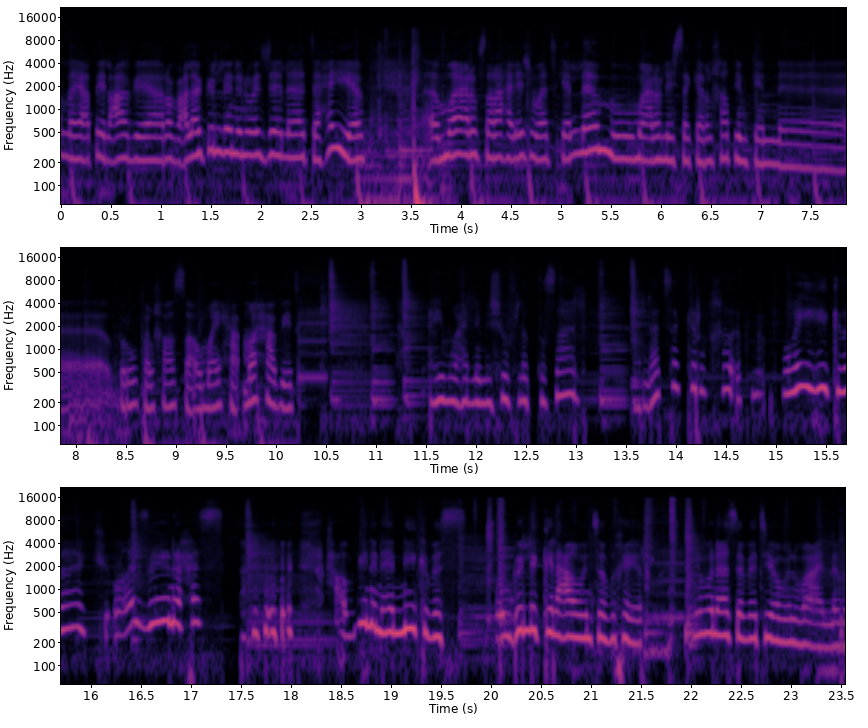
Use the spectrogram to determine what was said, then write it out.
الله يعطيه العافية يا رب. على كل نوجه له تحية. ما أعرف صراحة ليش ما أتكلم وما أعرف ليش سكر الخط يمكن ظروفه الخاصة أو ما. ما حاب يت... أي معلم يشوف الاتصال؟ لا تسكر. في وجهك ذاك. ما زين أحس. حابين نهنيك بس. ونقول لك كل عام وأنت بخير. بمناسبة يوم المعلم.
